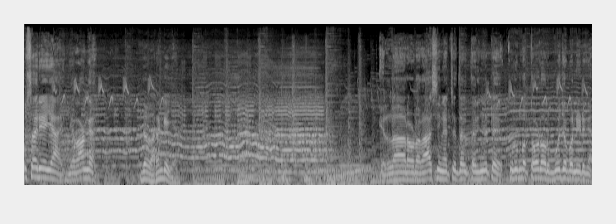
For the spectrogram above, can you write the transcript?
பூசாரி ஐயா இங்க வாங்க. இந்த வரங்க ஐயா. எல்லாரோட ராசி நட்சத்திரம் தெரிஞ்சுட்டு குடும்பத்தோட ஒரு பூஜை பண்ணிடுங்க.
